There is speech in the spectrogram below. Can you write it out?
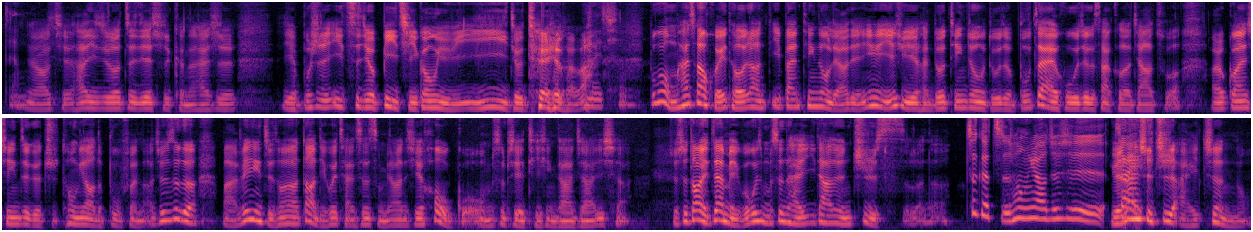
这样了解，他一直说这件事可能还是。也不是一次就毕其功于一役就对了啦。没错。不过我们还是要回头让一般听众了解，因为也许很多听众读者不在乎这个萨克勒家族，而关心这个止痛药的部分啊，就是这个吗啡型止痛药到底会产生什么样的一些后果？我们是不是也提醒大家一下？就是到底在美国为什么甚至还一大堆人致死了呢？这个止痛药就是原来是治癌症哦。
